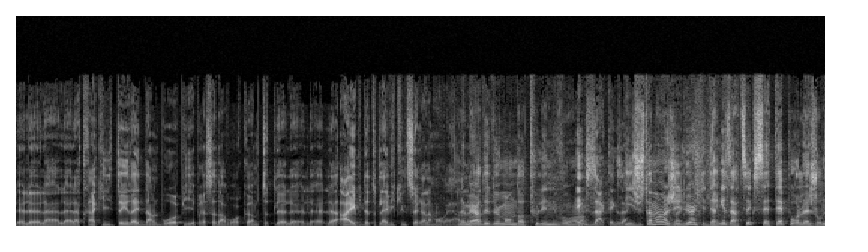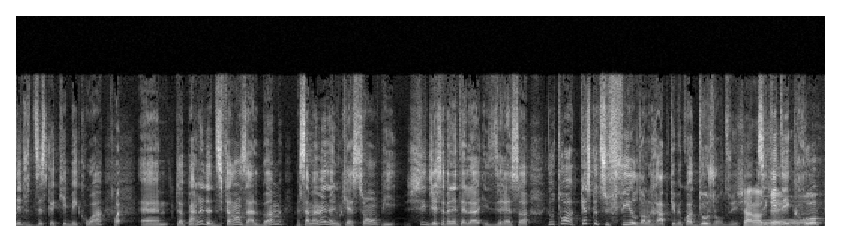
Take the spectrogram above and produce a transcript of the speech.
le- le- la, la- la tranquillité d'être dans le bois, puis après ça, d'avoir comme tout le, le- le- le hype de toute la vie culturelle à Montréal. Le là. meilleur des deux mondes dans tous les niveaux. Hein? Exact, exact. Puis justement, j'ai lu un de tes derniers articles, c'était pour la journée du disque québécois. Ouais. tu as parlé de différents albums, mais ça m'amène à une question. Puis si J7 était là, il dirait ça. Yo, toi, qu'est-ce que tu feels dans le rap québécois d'aujourd'hui? C'est qui tes groupes?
